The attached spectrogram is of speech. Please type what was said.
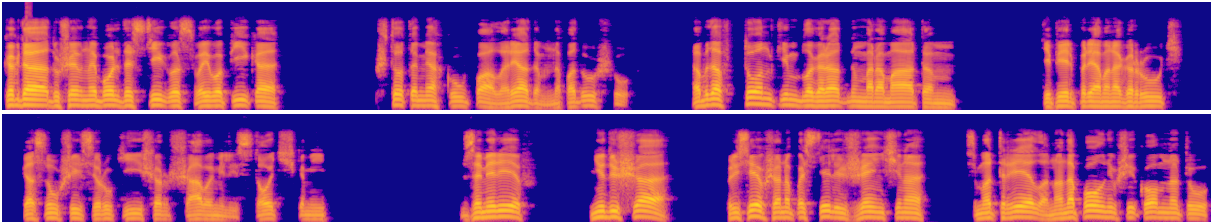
когда душевная боль достигла своего пика, что-то мягко упало рядом на подушку, обдав тонким благородным ароматом, теперь прямо на грудь, коснувшись руки шершавыми листочками. Замерев, не дыша, присевшая на постели женщина смотрела на наполнивший комнату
